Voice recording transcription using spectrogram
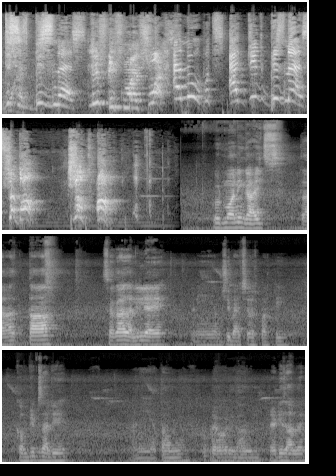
This is business. This is my sweat. I know, but I did business. Shut up. Shut up. Good morning guys तर आत्ता सकाळ झालेली आहे आणि आमची बॅचलर्स पार्टी कंप्लीट झाली आहे आणि आता आम्ही कपडे वगैरे घालून रेडी झालो आहे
